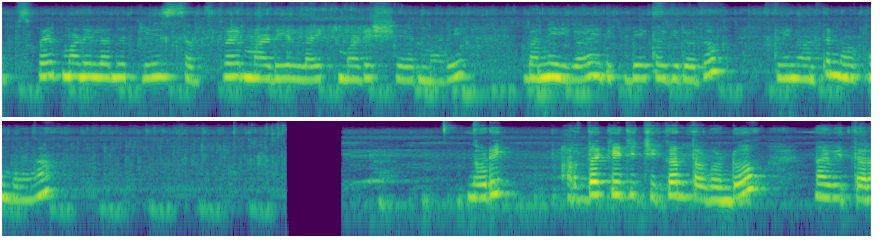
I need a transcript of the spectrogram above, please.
ಸಬ್ಸ್ಕ್ರೈಬ್ ಮಾಡಿಲ್ಲ ಅಂದರೆ ಪ್ಲೀಸ್ ಸಬ್ಸ್ಕ್ರೈಬ್ ಮಾಡಿ ಲೈಕ್ ಮಾಡಿ ಶೇರ್ ಮಾಡಿ. ಬನ್ನಿ ಈಗ, ಇದಕ್ಕೆ ಬೇಕಾಗಿರೋದು ಏನು ಅಂತ ನೋಡ್ಕೊಂಬರೋಣ ನೋಡಿ, ಅರ್ಧ ಕೆ ಜಿ ಚಿಕನ್ ತಗೊಂಡು ನಾವು ಈ ಥರ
